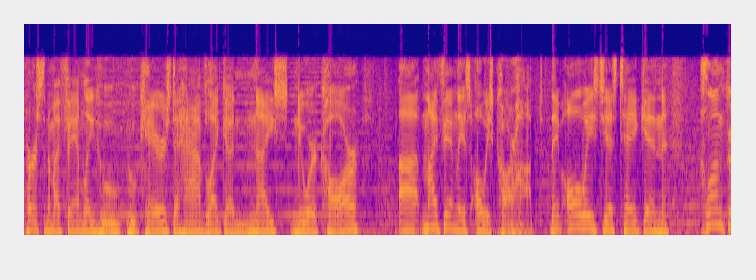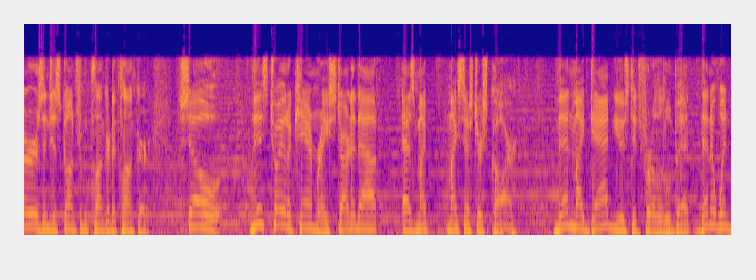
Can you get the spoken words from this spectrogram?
person in my family who who cares to have like a nice newer car. Uh, my family has always car hopped. They've always just taken clunkers and just gone from clunker to clunker. So this Toyota Camry started out as my my sister's car. Then my dad used it for a little bit. Then it went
